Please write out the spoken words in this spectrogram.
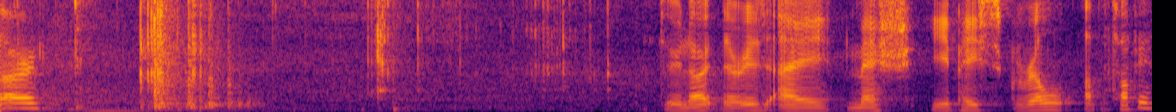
So. Do note there is a mesh earpiece grill up the top here.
